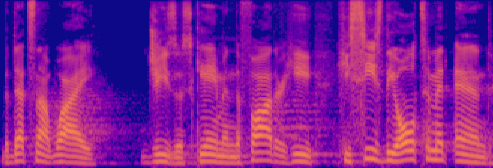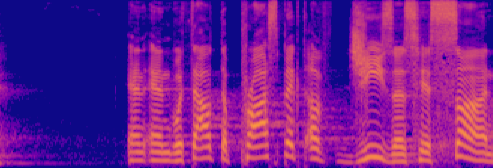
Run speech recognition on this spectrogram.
but that's not why Jesus came. And the Father, He, he sees the ultimate end and, and without the prospect of Jesus, his son,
